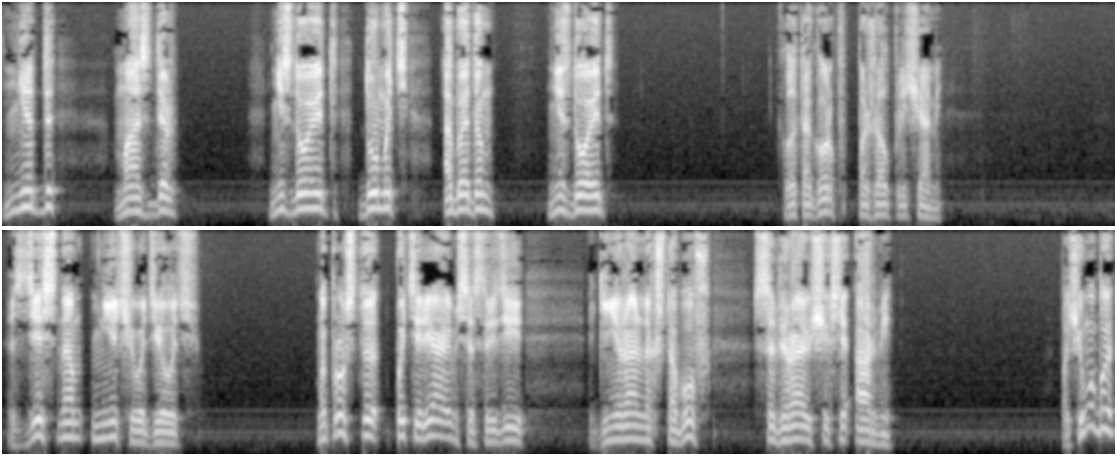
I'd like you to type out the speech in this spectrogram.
«Нет, мастер, не стоит думать об этом, не стоит». Клотогорб пожал плечами. «Здесь нам нечего делать. Мы просто потеряемся среди генеральных штабов собирающихся армий. Почему бы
